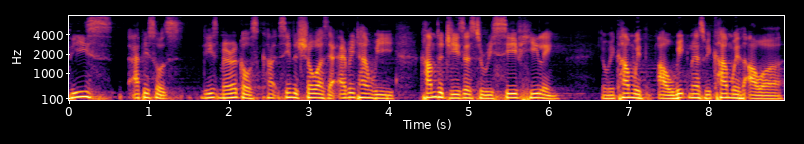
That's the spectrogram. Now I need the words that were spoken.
These episodes, these miracles seem to show us that every time we come to Jesus to receive healing, and we come with our weakness, we come with our,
